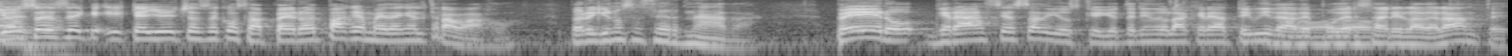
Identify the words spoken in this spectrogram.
Yo eso. sé que, que yo he hecho hacer cosas, pero es para que me den el trabajo. Pero yo no sé hacer nada. Pero gracias a Dios que yo he tenido la creatividad de No, poder loco. salir adelante.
